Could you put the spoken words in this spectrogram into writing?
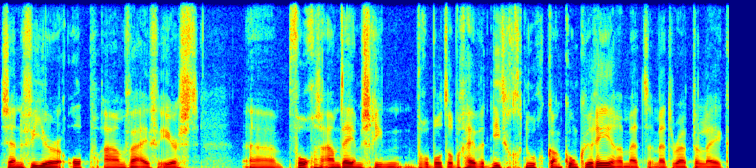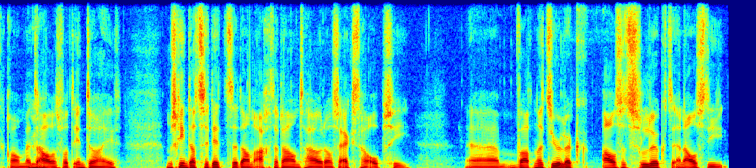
Zen 4 op AM5 eerst eh, volgens AMD misschien bijvoorbeeld op een gegeven moment niet genoeg kan concurreren met, met Raptor Lake, gewoon met Ja. alles wat Intel heeft. Misschien dat ze dit eh, dan achter de hand houden als extra optie. Wat natuurlijk, als het ze lukt en als die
